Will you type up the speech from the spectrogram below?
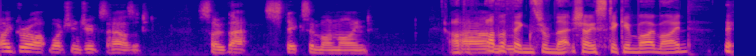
I grew up watching Dukes of Hazzard, so that sticks in my mind. Other Um, other things from that show stick in my mind.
